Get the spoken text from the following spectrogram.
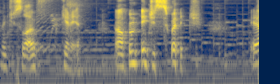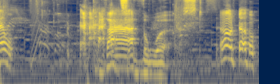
made you slow. Get it. Oh, I made you switch. That's the worst. Oh no.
